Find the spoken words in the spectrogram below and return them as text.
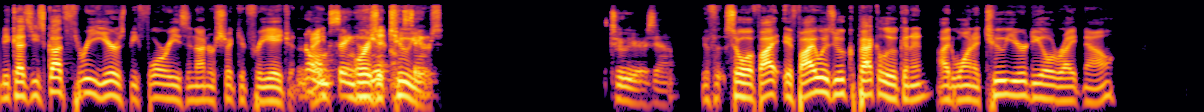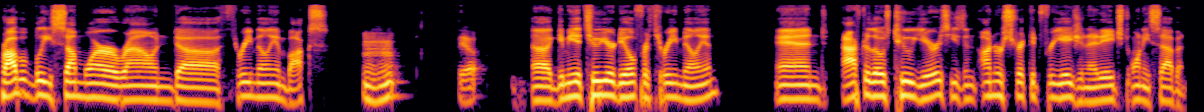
because he's got three years before he's an unrestricted free agent. No, right? I'm saying or is him- it I'm two saying- years? two years, yeah. If so, if I if I was Ukko Luukkonen, I'd want a two year deal right now, probably somewhere around uh, three million bucks. Mm-hmm. Yep. Uh, give me a two year deal for three million, and after those two years, he's an unrestricted free agent at age twenty seven.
